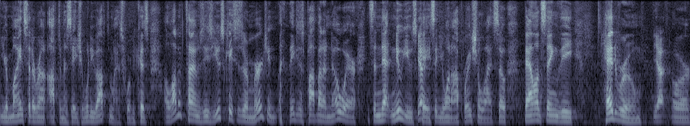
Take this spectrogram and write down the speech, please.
your mindset around optimization. What do you optimize for? Because a lot of times these use cases are emerging. They just pop out of nowhere. It's a net new use Yeah. case that you want to operationalize. So balancing the headroom Yeah. or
